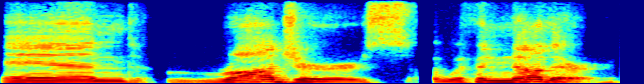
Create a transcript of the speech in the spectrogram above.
and Rodgers with another.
